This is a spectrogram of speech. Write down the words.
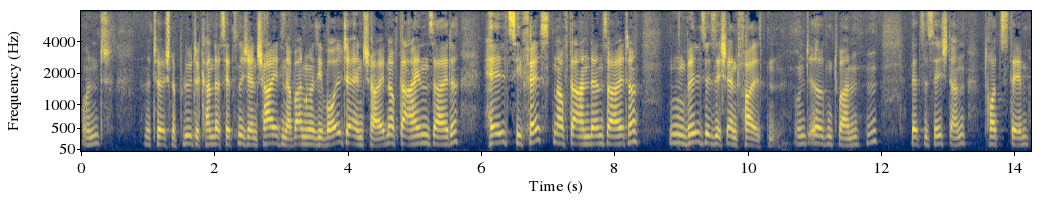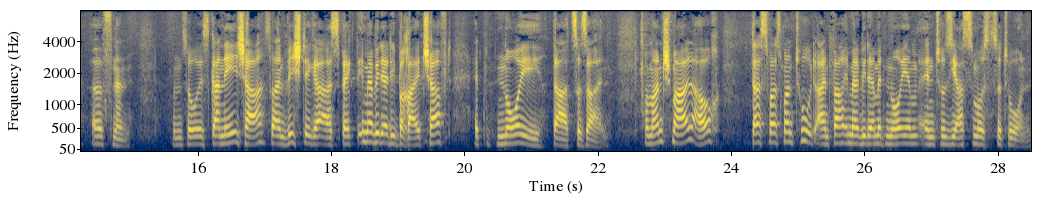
Und natürlich, eine Blüte kann das jetzt nicht entscheiden, aber angenommen, sie wollte entscheiden. Auf der einen Seite hält sie fest und auf der anderen Seite hm, will sie sich entfalten. Und irgendwann hm, wird sie sich dann trotzdem öffnen. Und so ist Ganesha so ein wichtiger Aspekt, immer wieder die Bereitschaft, neu da zu sein. Und manchmal auch das, was man tut, einfach immer wieder mit neuem Enthusiasmus zu tun.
